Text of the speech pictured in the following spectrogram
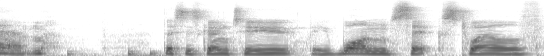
m, this is going to be 1, 6, 12,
